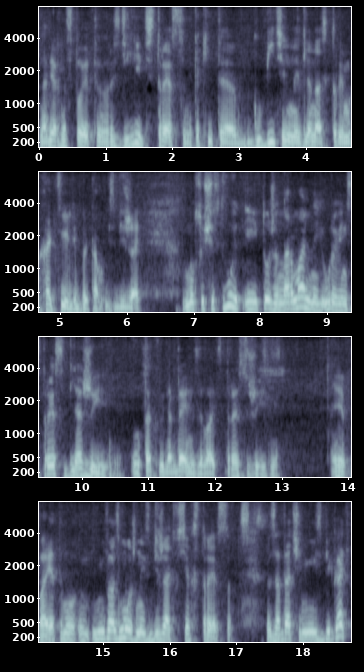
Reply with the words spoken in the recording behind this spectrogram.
Наверное, стоит разделить стрессы на какие-то губительные для нас, которые мы хотели бы там избежать. Но существует и тоже нормальный уровень стресса для жизни. Ну, так иногда и называют стресс жизни. Э, поэтому невозможно избежать всех стрессов. Задача не избегать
